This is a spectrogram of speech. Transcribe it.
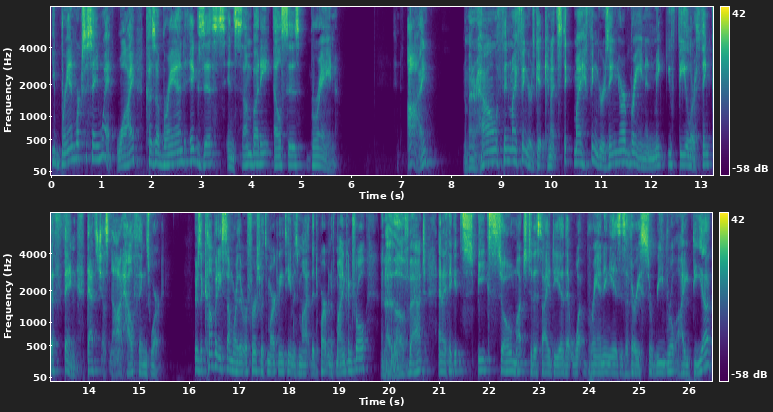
Your brand works the same way. Why? Because a brand exists in somebody else's brain. And I, no matter how thin my fingers get, cannot stick my fingers in your brain and make you feel or think a thing. That's just not how things work. There's a company somewhere that refers to its marketing team as my, the Department of Mind Control, and I love that. And I think it speaks so much to this idea that what branding is is a very cerebral idea.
